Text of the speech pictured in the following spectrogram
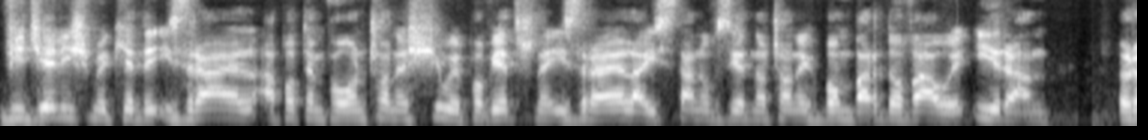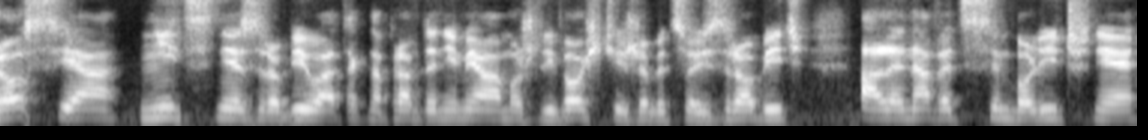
Widzieliśmy, kiedy Izrael, a potem połączone siły powietrzne Izraela i Stanów Zjednoczonych bombardowały Iran. Rosja nic nie zrobiła, tak naprawdę nie miała możliwości, żeby coś zrobić, ale nawet symbolicznie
